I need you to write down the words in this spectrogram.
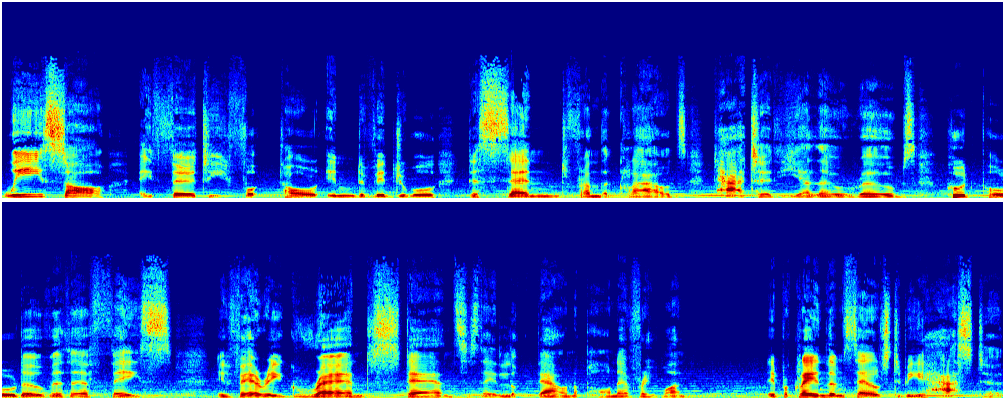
We saw a 30 foot tall individual descend from the clouds, tattered yellow robes, hood pulled over their face, a very grand stance as they looked down upon everyone. They proclaim themselves to be Hastur,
